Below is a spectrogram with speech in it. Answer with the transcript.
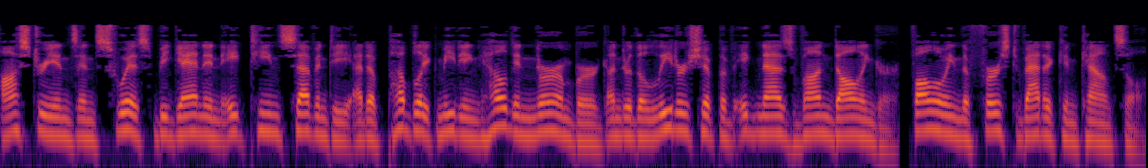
Austrians, and Swiss began in 1870 at a public meeting held in Nuremberg under the leadership of Ignaz von Dollinger, following the First Vatican Council.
